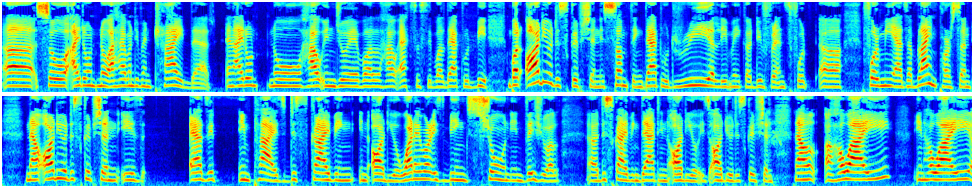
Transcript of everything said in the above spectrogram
Uh, so I don't know. I haven't even tried that, and I don't know how enjoyable, how accessible that would be. But audio description is something that would really make a difference for uh, for me as a blind person. Now, audio description is, as it implies, describing in audio whatever is being shown in visual uh, describing that in audio is audio description. Now, uh, Hawaii, in Hawaii,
